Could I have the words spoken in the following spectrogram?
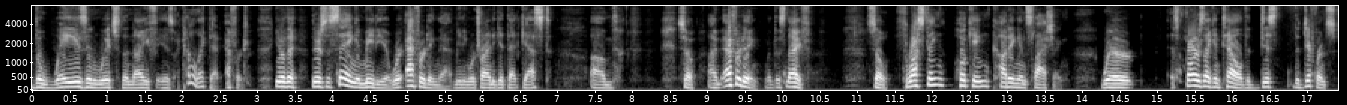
the ways in which the knife is I kind of like that effort. You know, the, there's a saying in media, we're efforting that, meaning we're trying to get that guest. Um, so I'm efforting with this knife. So thrusting, hooking, cutting, and slashing, where as far as I can tell, the dis- the difference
